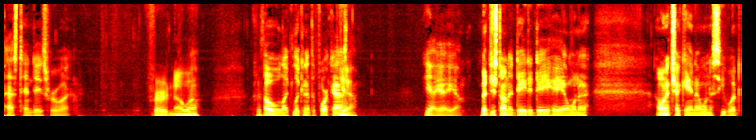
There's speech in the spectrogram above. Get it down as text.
past ten days for what? for NOAA. Oh, like looking at the forecast. Yeah, yeah, yeah, yeah. But just on a day to day, hey, I wanna, I wanna check in. I wanna see what,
